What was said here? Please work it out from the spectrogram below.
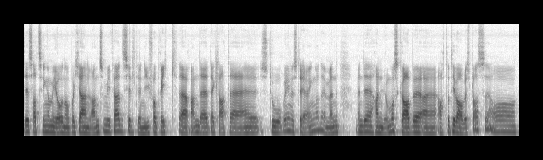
det satsinga vi gjør nå på Kjernland, som vi ferdigstilte, en ny fabrikk der, det, det, er klart det er store investeringer, det, men, men det handler om å skape uh, attraktive arbeidsplasser og,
